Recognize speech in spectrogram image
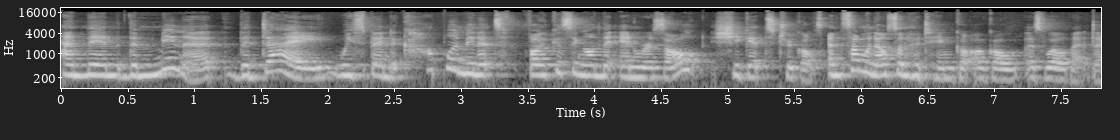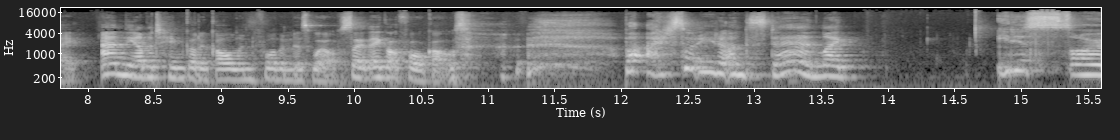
And then the minute, the day we spend a couple of minutes focusing on the end result, she gets two goals. And someone else on her team got a goal as well that day. And the other team got a goal in for them as well. So they got four goals. but I just want you to understand like, it is so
